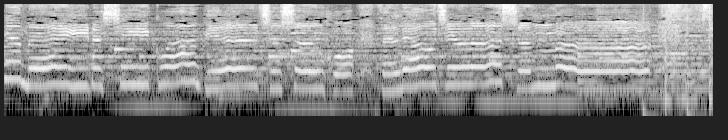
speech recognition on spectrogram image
甜美的习惯变成生活，才了解了什么。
